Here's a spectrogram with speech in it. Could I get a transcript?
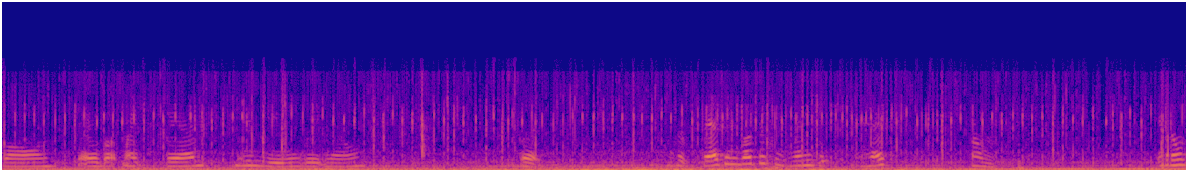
phone. Sorry about my bad review right now. But the bad thing about this is when you get text, um, they don't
